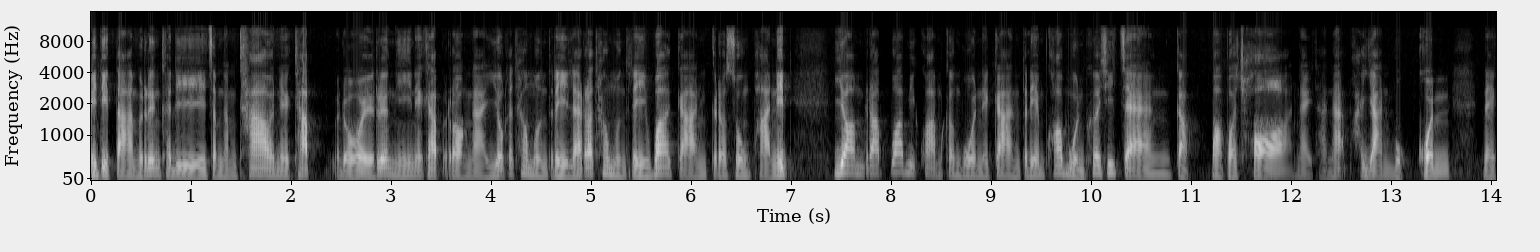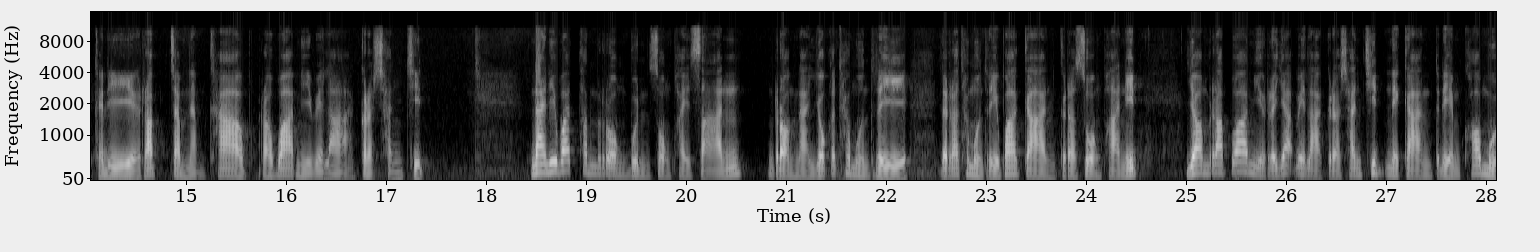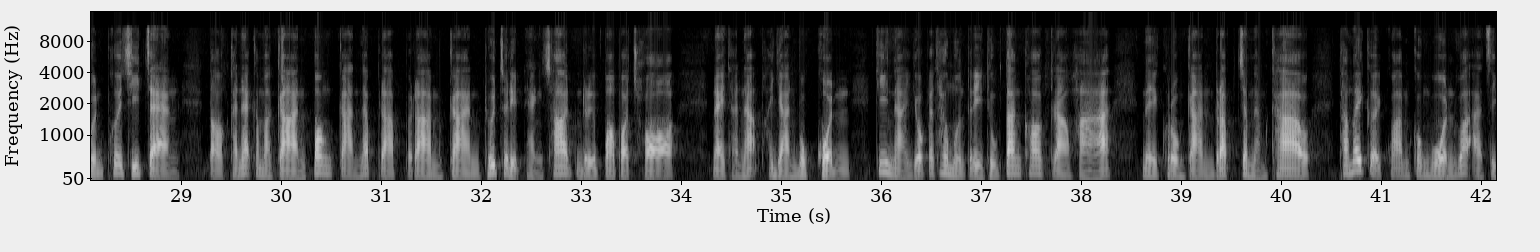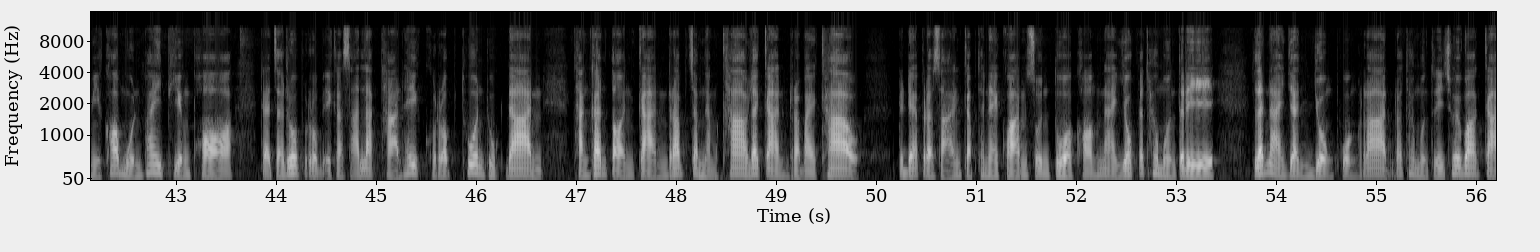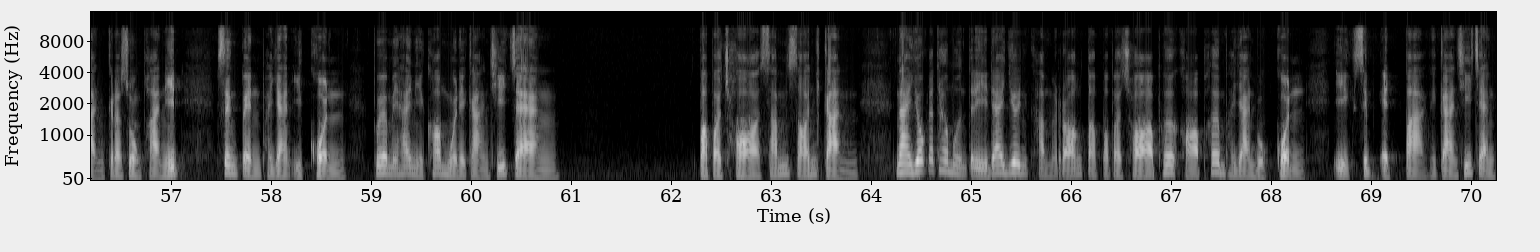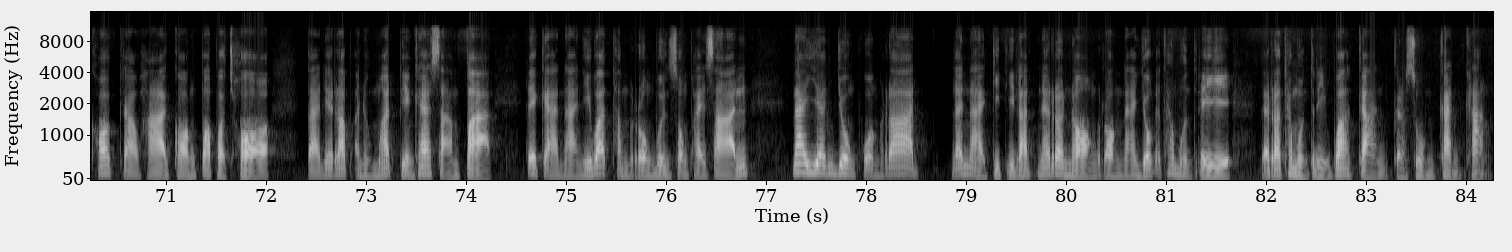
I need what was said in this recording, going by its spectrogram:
นี้ติดตามเรื่องคดีจำนำข้าวนะครับ โดยเรื่องนี้นะครับรองนายกรัฐมนตรีและรัฐมนตรีว่าการกระทรวงพาณิชย์ ยอมรับว่ามีความกังวลในการเตรียมข้อมูลเพื่อชี้แจงกับปปช ในฐานะพยานบุคคล ในคดีรับจำนำข้าว เพราะว่ามีเวลากระชั้นชิด นายนิวัฒน์ธรรมรงบุญทรงไพศาลรองนายกรัฐมนตรี และรัฐมนตรีว่าการกระทรวงพาณิชย์ ยอมรับว่ามีระยะเวลากระชั้นชิดในการเตรียมข้อมูลเพื่อชี้แจง ต่อคณะกรรมการป้องกันและปราบปรามการทุจริตแห่งชาติ หรือปปช ในฐานะพยานบุคคล ที่นายกรัฐมนตรีถูกตั้งข้อกล่าวหา ในโครงการรับจำนำข้าวทำให้เกิดความกังวลว่าอาจจะมีข้อมูลไม่เพียงพอ แต่จะรวบรวมเอกสารหลักฐานให้ครบถ้วนทุกด้านทั้งขั้นตอนการรับจำนำข้าวและการระบายข้าว โดยได้ประสานกับทนายความส่วนตัวของนายกรัฐมนตรี และนายยันยงพวงราชรัฐมนตรีช่วยว่าการกระทรวงพาณิชย์ ซึ่งเป็นพยานอีกคน เพื่อไม่ให้มีข้อมูลในการชี้แจง ปปชซ้ำซ้อนกัน นายกรัฐมนตรีได้ยื่นคำร้องต่อปปชเพื่อขอเพิ่มพยานบุคคลอีก 11 ปากในการชี้แจงข้อกล่าวหาของปปช แต่ได้รับอนุมัติเพียงแค่ 3 ปาก ได้แก่นายนิวัฒน์ธรรมรงบุญทรงไพศาลนายยันยงพวงราช และนายกิติรัตน์นรนอง รองนายกรัฐมนตรี และรัฐมนตรีว่าการกระทรวงการคลัง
